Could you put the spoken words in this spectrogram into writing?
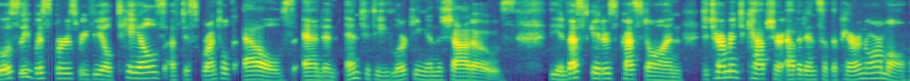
Ghostly whispers revealed tales of disgruntled elves and an entity lurking in the shadows. The investigators pressed on, determined to capture evidence of the paranormal.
